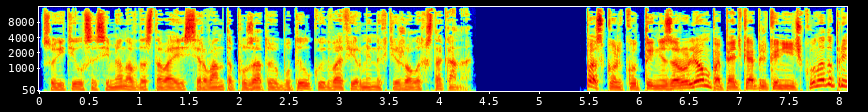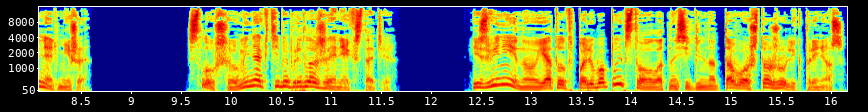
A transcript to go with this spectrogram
Суетился Семенов, доставая из серванта пузатую бутылку и два фирменных тяжелых стакана. Поскольку ты не за рулем, по пять капель коньячку надо принять, Миша. Слушай, у меня к тебе предложение, кстати. Извини, но я тут полюбопытствовал относительно того, что жулик принес.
